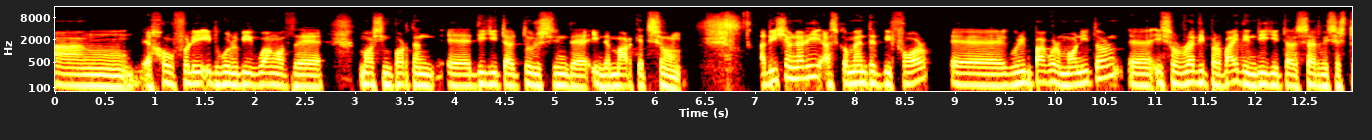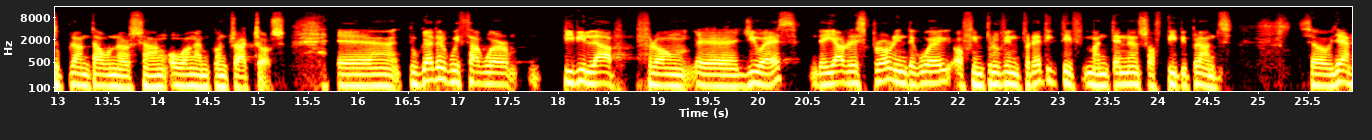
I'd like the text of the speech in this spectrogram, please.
and hopefully it will be one of the most important uh, digital tools in the in the market soon. Additionally, as commented before, uh, Green Power Monitor uh, is already providing digital services to plant owners and O&M contractors. Uh, together with our PV Lab from US, they are exploring the way of improving predictive maintenance of PV plants. So yeah,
